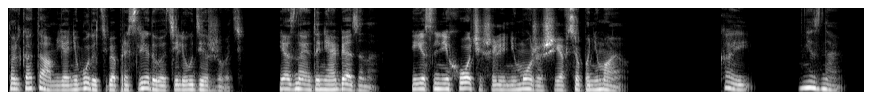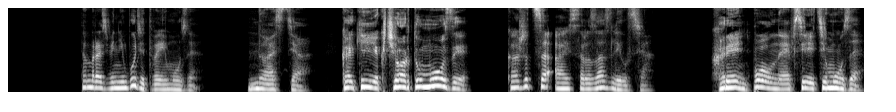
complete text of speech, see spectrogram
Только там я не буду тебя преследовать или удерживать. Я знаю, ты не обязана. если не хочешь или не можешь, я все понимаю». «Кай, не знаю. Там разве не будет твоей музы?» «Настя!» Какие к черту музы!» Кажется, Айс разозлился. «Хрень полная все эти музы!»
